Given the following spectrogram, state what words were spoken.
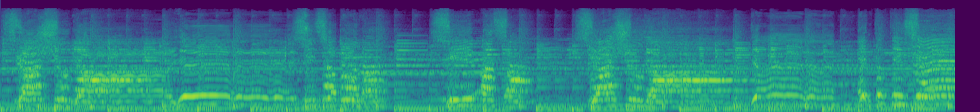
si asciuga. Yeah. Si sapona, si passa, si asciuga. Yeah. E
